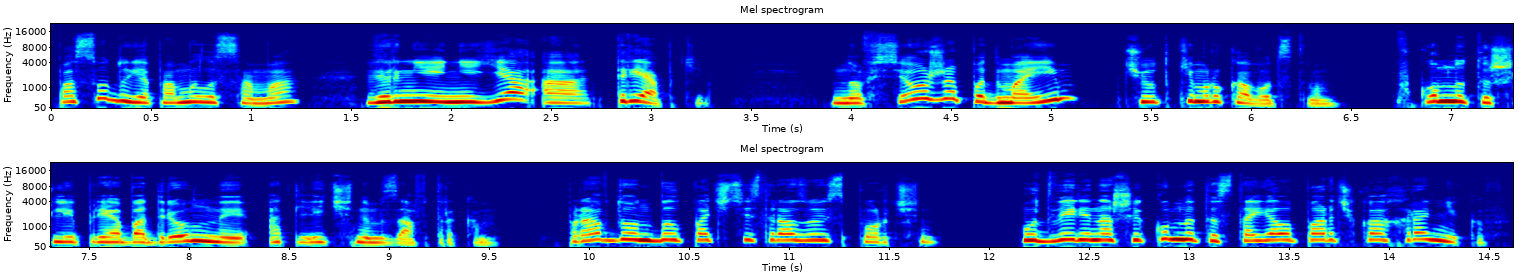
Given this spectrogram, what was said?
Посуду я помыла сама. Вернее, не я, а тряпки. Но все же под моим чутким руководством. В комнату шли приободренные отличным завтраком. Правда, он был почти сразу испорчен. У двери нашей комнаты стояла парочка охранников.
